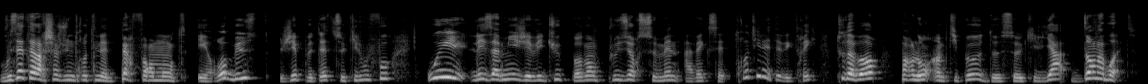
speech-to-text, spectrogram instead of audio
Vous êtes à la recherche d'une trottinette performante et robuste, j'ai peut-être ce qu'il vous faut. Oui, les amis, j'ai vécu pendant plusieurs semaines avec cette trottinette électrique. Tout d'abord, parlons un petit peu de ce qu'il y a dans la boîte.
